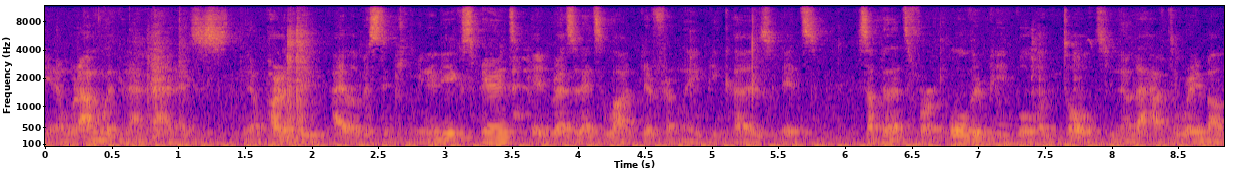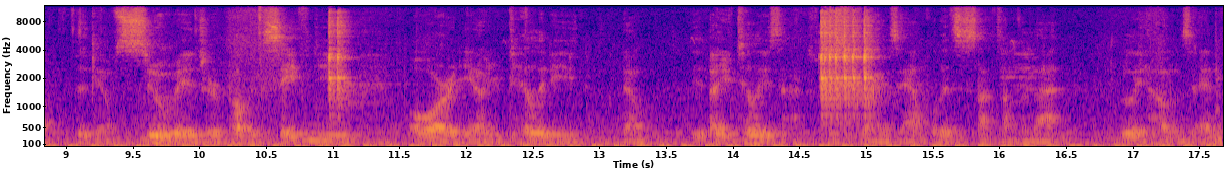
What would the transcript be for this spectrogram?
you know, when I'm looking at that as, you know, part of the Isla Vista community experience, it resonates a lot differently because it's something that's for older people, adults, you know, that have to worry about the, you know, sewage or public safety or, you know, utility, you know, a utilities tax, just for an example, this is not something that really hones in.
